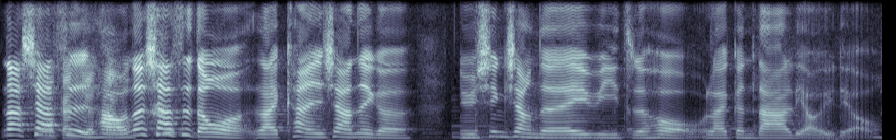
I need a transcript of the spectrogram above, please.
那下次好，那下次等我来看一下那个女性向的 A V 之后，我来跟大家聊一聊。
